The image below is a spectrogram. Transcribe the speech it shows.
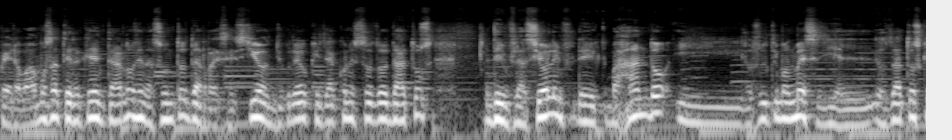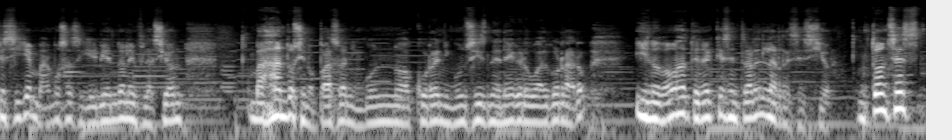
pero vamos a tener que centrarnos en asuntos de recesión. Yo creo que ya con estos dos datos de inflación bajando y los últimos meses y los datos que siguen, vamos a seguir viendo la inflación bajando si no pasa ningún, no ocurre ningún cisne negro o algo raro y nos vamos a tener que centrar en la recesión. Entonces,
